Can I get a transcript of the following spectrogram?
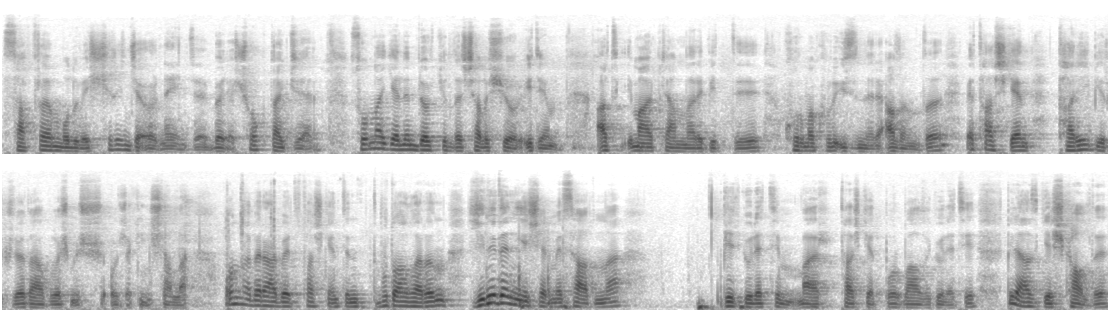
Safranbolu ve Şirince örneğince böyle çok da güzel. Sonuna geldim 4 yıldır çalışıyor idim. Artık imar planları bitti. Koruma kurulu izinleri alındı. Ve Taşkent tarihi bir proje daha buluşmuş olacak inşallah. Onunla beraber de Taşkent'in bu dağların yeniden yeşermesi adına bir göletim var. Taşkent Borbağlı Göleti. Biraz geç kaldı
